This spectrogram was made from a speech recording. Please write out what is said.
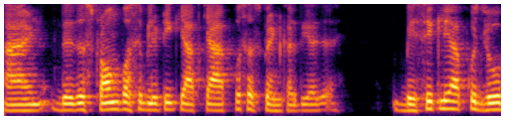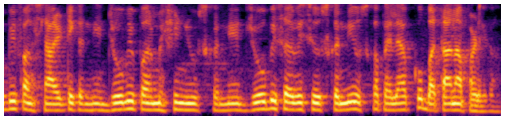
and there is a strong possibility कि आपके ऐप को सस्पेंड कर दिया जाए। बेसिकली आपको जो भी फंक्शनैलिटी करनी है, जो भी परमिशन यूज़ करनी है, जो भी सर्विस यूज़ करनी है, उसका पहले आपको बताना पड़ेगा।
